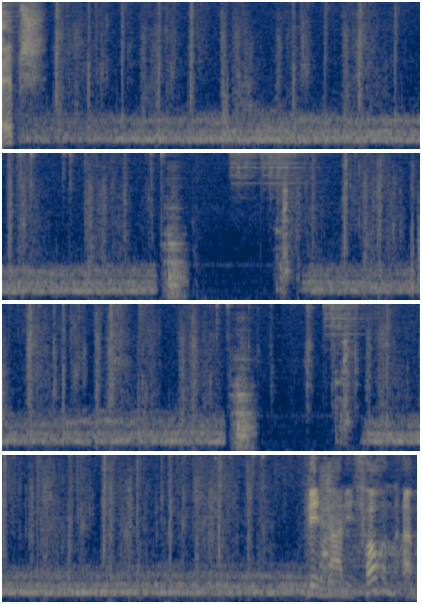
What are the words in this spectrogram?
Hübsch. Will man vorn am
